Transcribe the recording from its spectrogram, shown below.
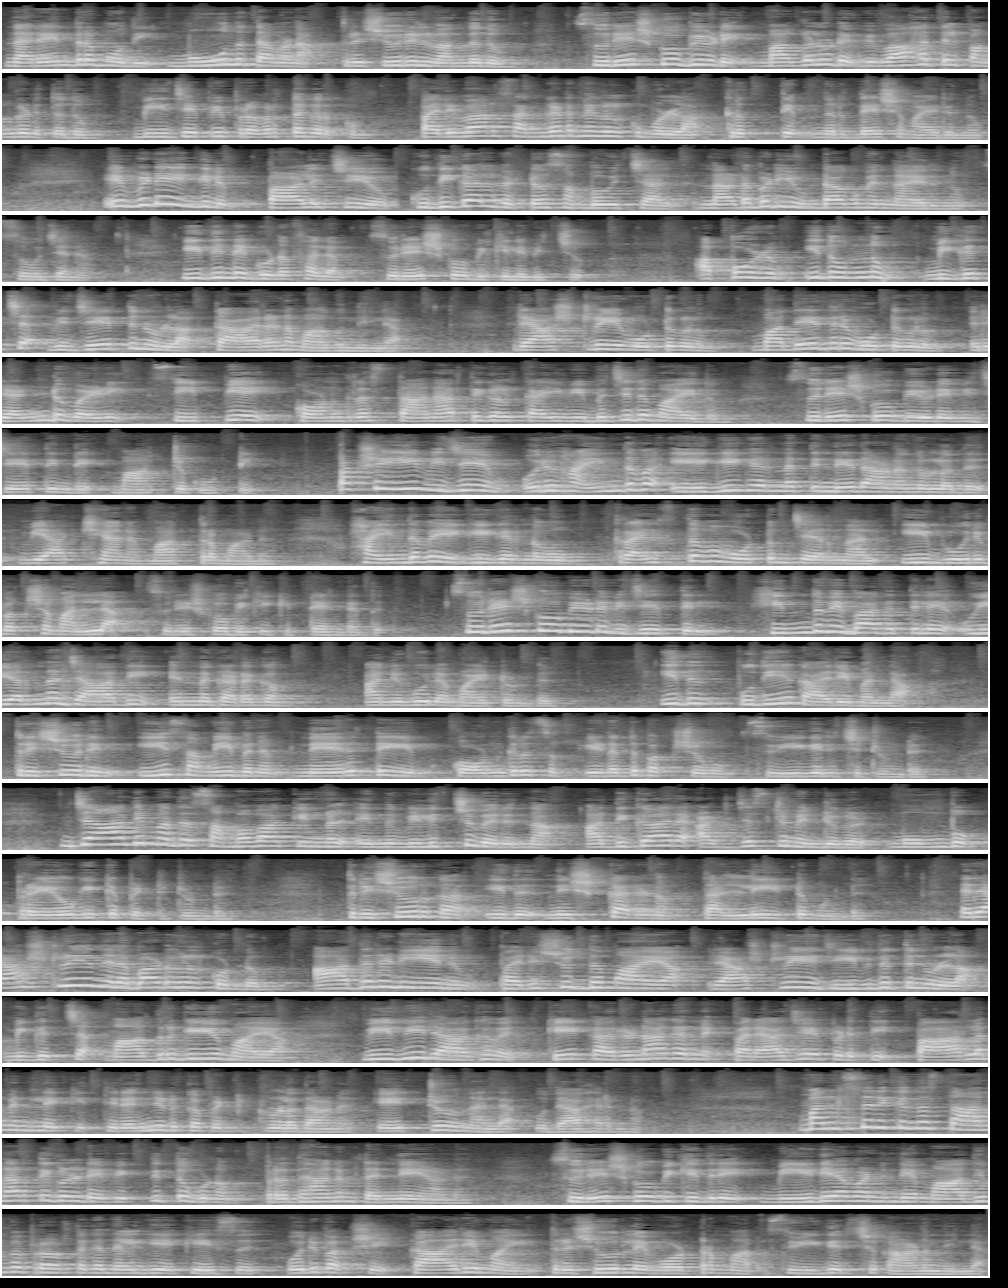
നരേന്ദ്രമോദി മൂന്ന് തവണ തൃശൂരിൽ വന്നതും സുരേഷ് ഗോപിയുടെ മകളുടെ വിവാഹത്തിൽ പങ്കെടുത്തതും ബി ജെ പി പ്രവർത്തകർക്കും പരിവാർ സംഘടനകൾക്കുമുള്ള കൃത്യം നിർദ്ദേശമായിരുന്നു. എവിടെയെങ്കിലും പാളിച്ചയോ കുതികാൽ വെട്ടോ സംഭവിച്ചാൽ നടപടിയുണ്ടാകുമെന്നായിരുന്നു സൂചന. ഇതിന്റെ ഗുണഫലം സുരേഷ് ഗോപിക്ക് ലഭിച്ചു. അപ്പോഴും ഇതൊന്നും മികച്ച വിജയത്തിനുള്ള കാരണമാകുന്നില്ല. രാഷ്ട്രീയ വോട്ടുകളും മതേതര വോട്ടുകളും രണ്ടു വഴി സി പി ഐ കോൺഗ്രസ് സ്ഥാനാർത്ഥികൾക്കായി വിഭജിതമായതും സുരേഷ് ഗോപിയുടെ വിജയത്തിന്റെ മാറ്റുകൂട്ടി. പക്ഷേ ഈ വിജയം ഒരു ഹൈന്ദവ ഏകീകരണത്തിന്റെതാണെന്നുള്ളത് വ്യാഖ്യാനം മാത്രമാണ്. ഹൈന്ദവ ഏകീകരണവും ക്രൈസ്തവ വോട്ടും ചേർന്നാൽ ഈ ഭൂരിപക്ഷമല്ല സുരേഷ് ഗോപിക്ക് കിട്ടേണ്ടത്. സുരേഷ് ഗോപിയുടെ വിജയത്തിൽ ഹിന്ദു വിഭാഗത്തിലെ ഉയർന്ന ജാതി എന്ന ഘടകം അനുകൂലമായിട്ടുണ്ട്. ഇത് പുതിയ കാര്യമല്ല. തൃശൂരിൽ ഈ സമീപനം നേരത്തെയും കോൺഗ്രസും ഇടതുപക്ഷവും സ്വീകരിച്ചിട്ടുണ്ട്. ജാതിമത സമവാക്യങ്ങൾ എന്ന് വിളിച്ചു വരുന്ന അധികാര അഡ്ജസ്റ്റ്മെന്റുകൾ മുമ്പും പ്രയോഗിക്കപ്പെട്ടിട്ടുണ്ട്. തൃശൂർക്കാർ ഇത് നിഷ്കരണം തള്ളിയിട്ടുമുണ്ട്. രാഷ്ട്രീയ നിലപാടുകൾ കൊണ്ടും ആദരണീയനും പരിശുദ്ധമായ രാഷ്ട്രീയ ജീവിതത്തിനുള്ള മികച്ച മാതൃകയുമായ വി. വി. രാഘവൻ കെ. കരുണാകരനെ പരാജയപ്പെടുത്തി പാർലമെന്റിലേക്ക് തിരഞ്ഞെടുക്കപ്പെട്ടിട്ടുള്ളതാണ് ഏറ്റവും നല്ല ഉദാഹരണം. മത്സരിക്കുന്ന സ്ഥാനാർത്ഥികളുടെ വ്യക്തിത്വ ഗുണം പ്രധാനം തന്നെയാണ്. സുരേഷ് ഗോപിക്കെതിരെ മീഡിയ വണ്ണിന്റെ മാധ്യമ മാധ്യമപ്രവർത്തക നൽകിയ കേസ് ഒരുപക്ഷെ കാര്യമായി തൃശൂരിലെ വോട്ടർമാർ സ്വീകരിച്ചു കാണുന്നില്ല.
